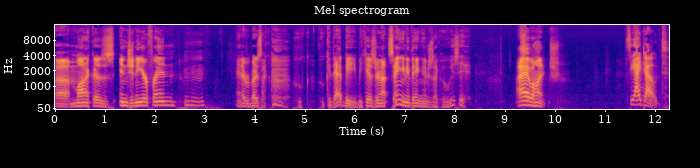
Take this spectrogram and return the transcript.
uh, Monica's engineer friend, mm-hmm. and everybody's like, who who could that be? Because they're not saying anything, and it's like, who is it? I have a hunch. See, I don't.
